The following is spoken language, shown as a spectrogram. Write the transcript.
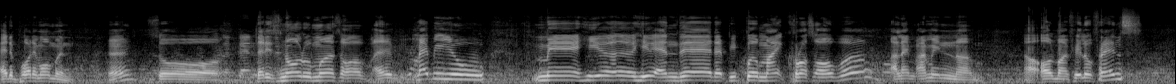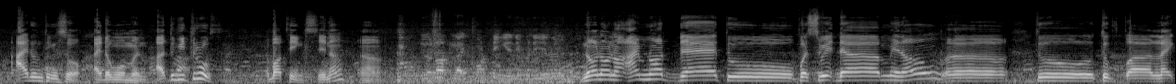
At the point moment. Eh? So there is no rumors of uh, maybe you may hear here and there that people might cross over. I mean, um, uh, all my fellow friends. I don't think so at the moment. Uh, to be truth about things, you know. Uh. You're not like courting anybody in? No, no, no. I'm not there to persuade them, you know, uh, to to uh, like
